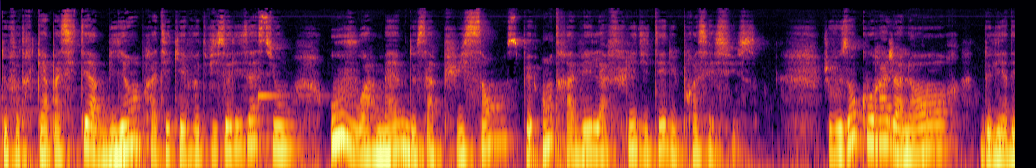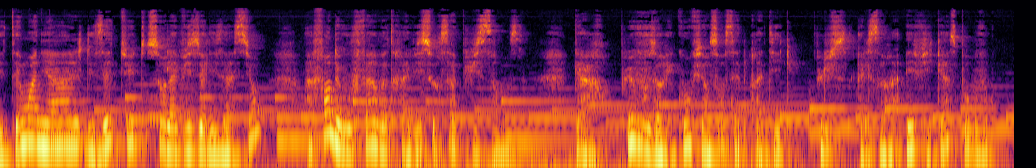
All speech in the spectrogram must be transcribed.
de votre capacité à bien pratiquer votre visualisation ou voire même de sa puissance peut entraver la fluidité du processus. Je vous encourage alors de lire des témoignages, des études sur la visualisation afin de vous faire votre avis sur sa puissance, car plus vous aurez confiance en cette pratique, plus elle sera efficace pour vous.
